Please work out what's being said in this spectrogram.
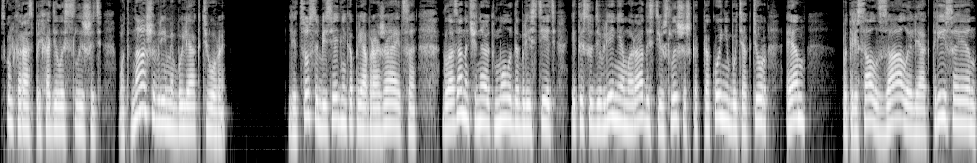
Сколько раз приходилось слышать, вот в наше время были актеры – Лицо собеседника преображается, глаза начинают молодо блестеть, и ты с удивлением и радостью слышишь, как какой-нибудь актер Н потрясал зал или актриса Н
